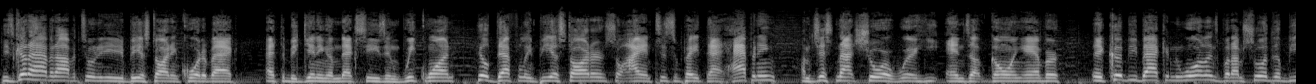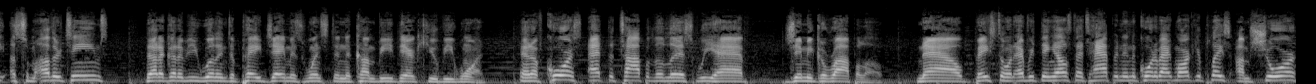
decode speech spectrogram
He's going to have an opportunity to be a starting quarterback at the beginning of next season. Week one, he'll definitely be a starter, so I anticipate that happening. I'm just not sure where he ends up going, Amber. It could be back in New Orleans, but I'm sure there'll be some other teams that are going to be willing to pay Jameis Winston to come be their QB1. And of course, at the top of the list, we have Jimmy Garoppolo. Now, based on everything else that's happened in the quarterback marketplace, I'm sure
